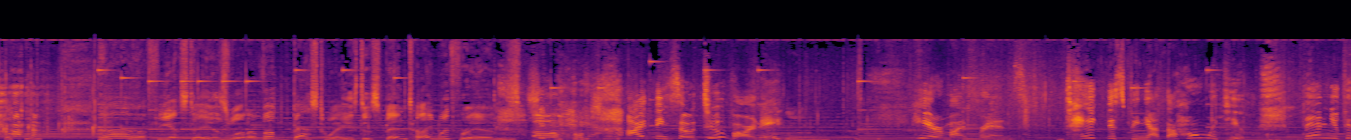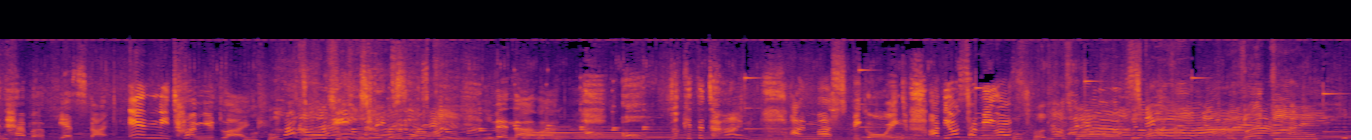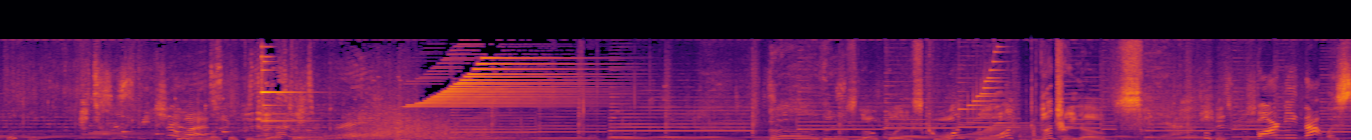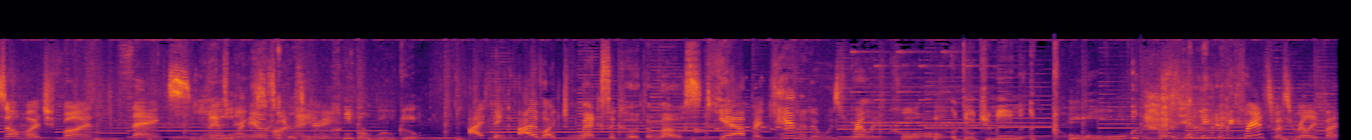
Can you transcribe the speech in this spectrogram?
ah, fiesta is one of the best ways to spend time with friends. Oh, I think so too, Barney. Here, my friends, take this piñata home with you. Then you can have a fiesta anytime you'd like. Gracias, Paloma. De nada. Oh, look at the time. I must be going. Adios, amigos. Adios, Paloma. Bye. Thank you. Sure I was. like that piñata. Ah, there's no place quite like the treehouse. Yeah. Barney, that was so much fun. Thanks. Thanks, Barney. It was. You're welcome. I think I liked Mexico the most. Yeah, but Canada was really cool. Oh, don't you mean cold? France was really fun.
